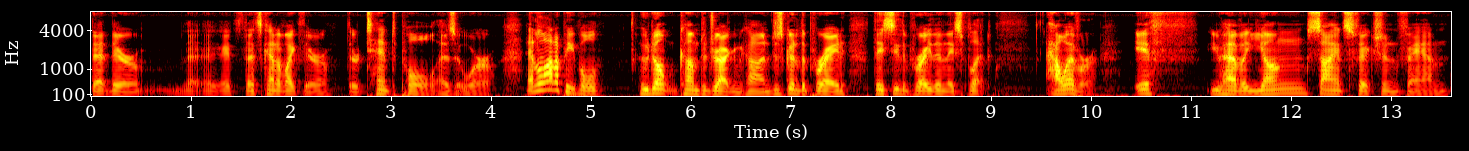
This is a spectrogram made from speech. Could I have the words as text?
that they're it's that's kind of like their their tent pole as it were. And a lot of people who don't come to Dragon Con just go to the parade. They see the parade, then they split. However, if you have a young science fiction fan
